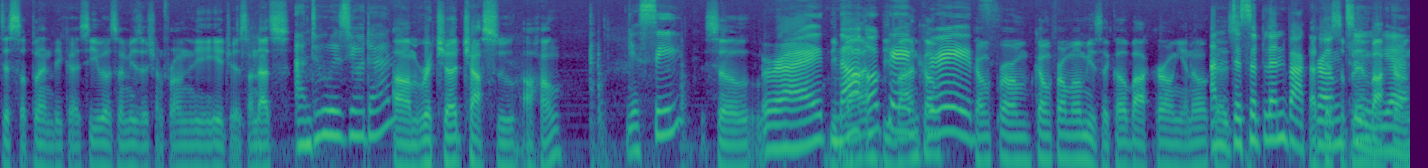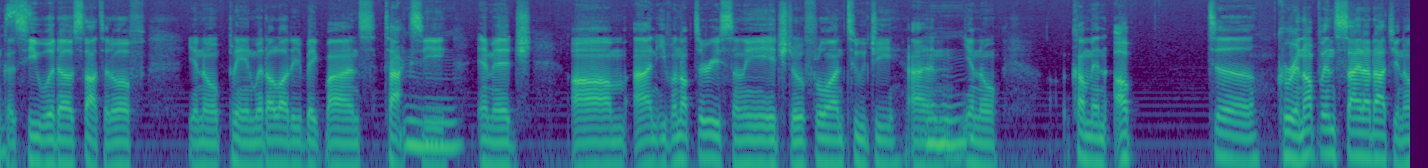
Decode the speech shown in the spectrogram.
disciplined because he was a musician from the ages, and that's And who is your dad? um, Richard Chasu Ahong. you see, So right now, the okay, band come, great. come from come from a musical background, you know. and disciplined that background disciplined too. background yes. because he would have started off, you know, playing with a lot of the big bands, Taxi, Mm-hmm. Image, um, and even up to recently H2O Phlo and 2G, and Mm-hmm. you know, coming up to growing up inside of that, you know.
